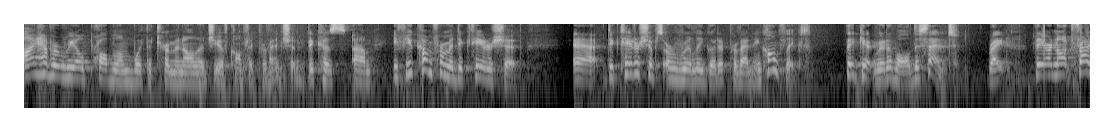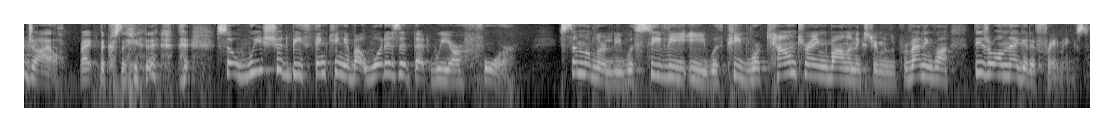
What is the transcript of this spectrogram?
I have a real problem with the terminology of conflict prevention because um, if you come from a dictatorship, uh, dictatorships are really good at preventing conflict. They get rid of all dissent, right? They are not fragile, right? Because they, so we should be thinking about what is it that we are for. Similarly, with CVE, with PVE, we're countering violent extremism, preventing violence. These are all negative framings.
